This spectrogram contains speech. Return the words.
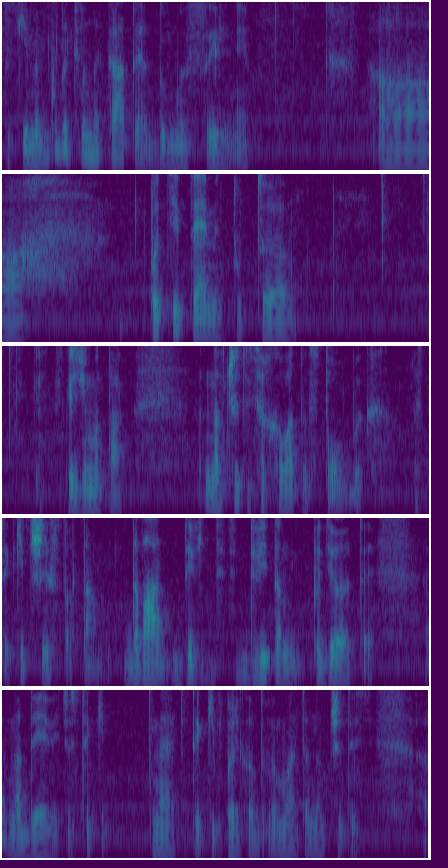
такі не будуть виникати, я думаю, сильні. А, по цій темі тут, е, скажімо так, навчитись рахувати в стовбик. Ось такі числа там. 2, 2 там поділити на 9. Ось такі, знаєте, такі приклади ви маєте навчитись е,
